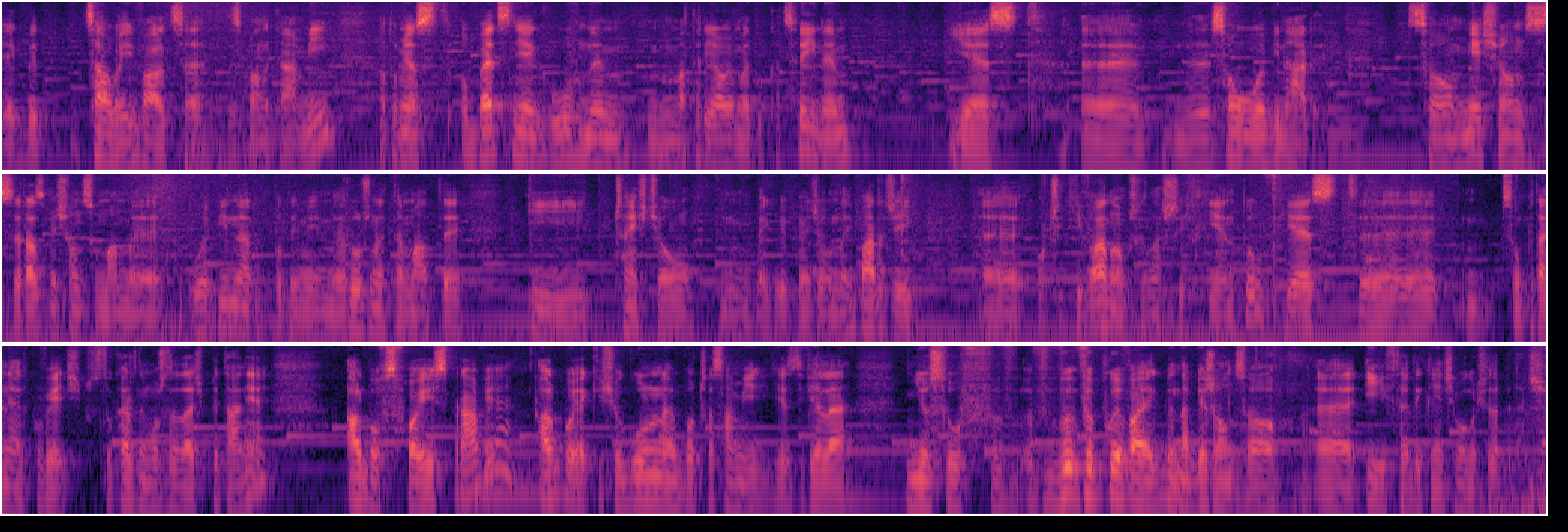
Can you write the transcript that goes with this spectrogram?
jakby całej walce z bankami. Natomiast obecnie głównym materiałem edukacyjnym jest, y, są webinary. Co miesiąc, raz w miesiącu mamy webinar, podejmujemy różne tematy i częścią, jakby powiedział, najbardziej oczekiwaną przez naszych klientów jest, e, są pytania i odpowiedzi. Po prostu każdy może zadać pytanie albo w swojej sprawie, albo jakieś ogólne, bo czasami jest wiele newsów, wypływa jakby na bieżąco e, i wtedy klienci mogą się zapytać.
